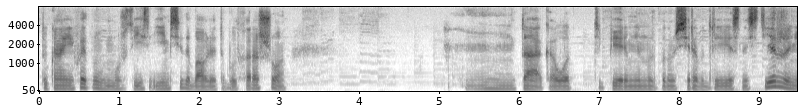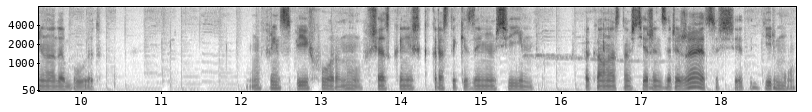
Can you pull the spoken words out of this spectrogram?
только на них хватит. Ну, может, EMC добавлю, это будет хорошо. Так, а вот теперь мне нужно потом серодревесный стержень мне надо будет. Ну, в принципе, и хор. Ну, сейчас, конечно, как раз-таки займемся им. Пока у нас там стержень заряжается, все это дерьмо.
